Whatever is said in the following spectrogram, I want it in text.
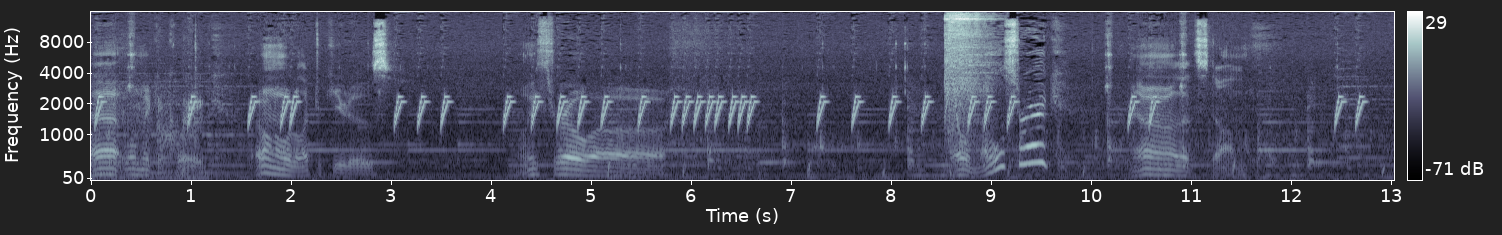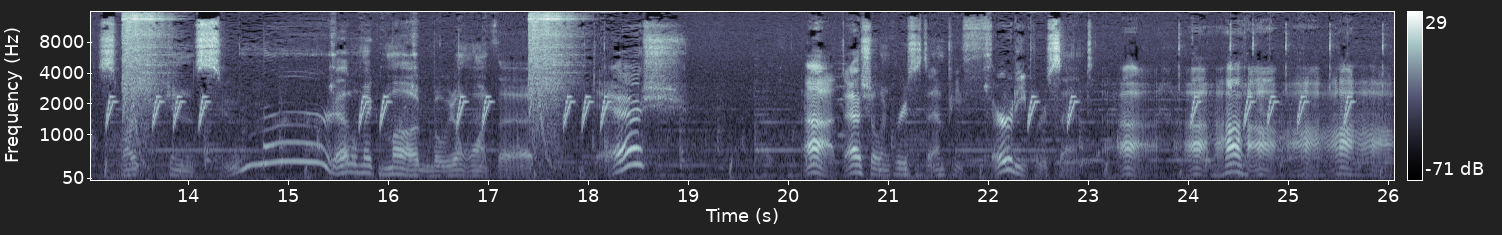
That will make a Quake. I don't know what Electrocute is. Let me throw, uh... Elemental Strike? No, that's dumb. Smart Consumer? That'll make Mug, but we don't want that. Dash? Ah, Dash will increase to MP 30%. Ah, ha ha ha ha ha ha.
